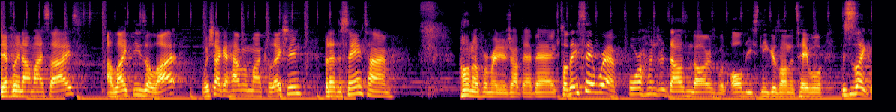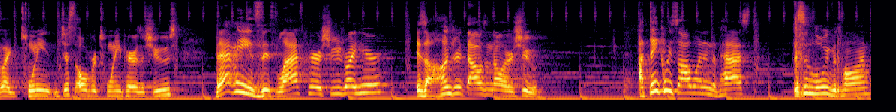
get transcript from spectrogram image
Definitely not my size. I like these a lot. Wish I could have them in my collection, but at the same time, I don't know if I'm ready to drop that bag. So they said we're at $400,000 with all these sneakers on the table. This is like, like 20, just over 20 pairs of shoes. That means this last pair of shoes right here is a $100,000 shoe. I think we saw one in the past. This is Louis Vuitton.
